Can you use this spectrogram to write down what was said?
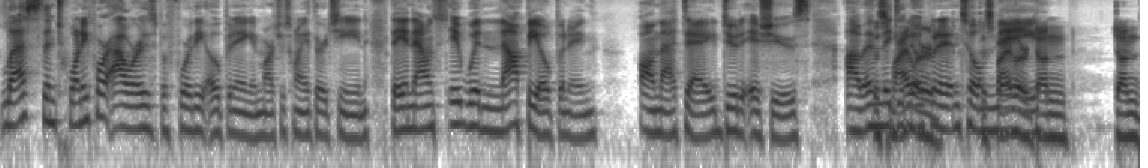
Less than 24 hours before the opening in March of 2013, they announced it would not be opening on that day due to issues, um, and The they didn't open it until the Smiler May. done done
